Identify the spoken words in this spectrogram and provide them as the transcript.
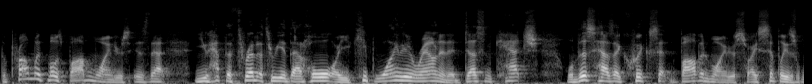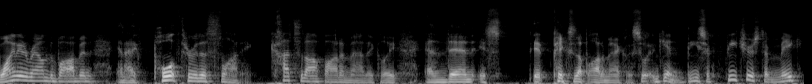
the problem with most bobbin winders is that you have to thread it through that hole or you keep winding around and it doesn't catch. Well, this has a quick set bobbin winder. So I simply just wind it around the bobbin and I pull it through the slot. It cuts it off automatically and then it's it picks it up automatically. So again, these are features to make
